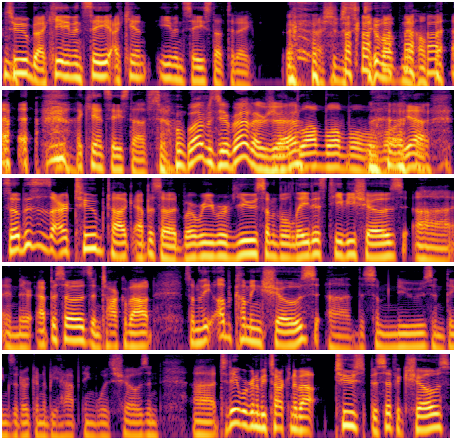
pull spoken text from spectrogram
Tube. I can't even say. I can't even say stuff today. I should just give up now. I can't say stuff. So What was your brother, Yeah, yeah? blah blah blah blah blah. yeah. So this is our Tube Talk episode where we review some of the latest TV shows uh, and their episodes, and talk about some of the upcoming shows. Uh, there's some news and things that are going to be happening with shows. And uh, today we're going to be talking about two specific shows.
